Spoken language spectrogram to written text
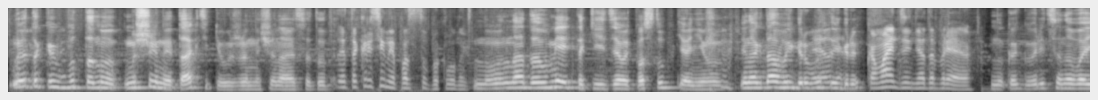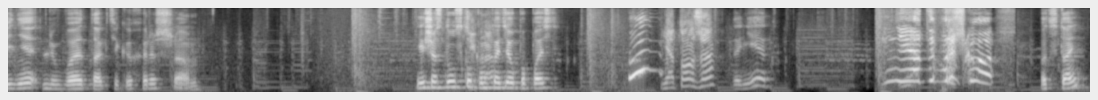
Ну это как будто, ну, мышиные тактики уже начинаются тут. Это крысиный подступок, Лунок. Ну, надо уметь такие делать поступки, они иногда выигрывают игры. В команде не одобряю. Ну, как говорится, на войне любая тактика хороша. Я сейчас на ускопом Тихо. хотел попасть. Я тоже. Да нет. Нет, ты прыжку! Отстань.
